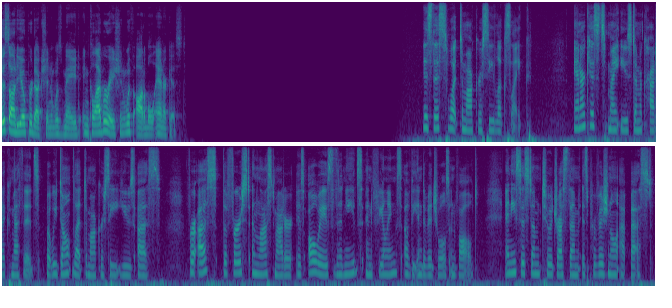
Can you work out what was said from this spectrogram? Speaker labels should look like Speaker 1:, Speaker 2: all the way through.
Speaker 1: This audio production was made in collaboration with Audible Anarchist.
Speaker 2: Is this what democracy looks like? Anarchists might use democratic methods, but we don't let democracy use us. For us, the first and last matter is always the needs and feelings of the individuals involved. Any system to address them is provisional at best.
